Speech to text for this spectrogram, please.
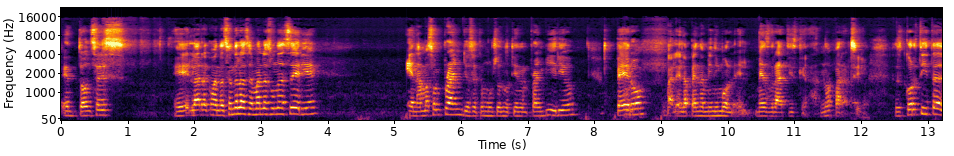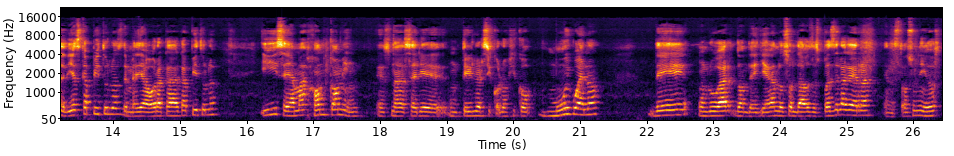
Entonces, eh, la recomendación de la semana es una serie en Amazon Prime. Yo sé que muchos no tienen Prime Video, pero vale la pena mínimo el mes gratis que dan, ¿no? Para Sí. Es cortita, de 10 capítulos, de media hora cada capítulo, y se llama Homecoming. Es una serie, un thriller psicológico muy bueno de un lugar donde llegan los soldados después de la guerra en Estados Unidos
